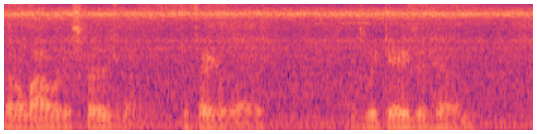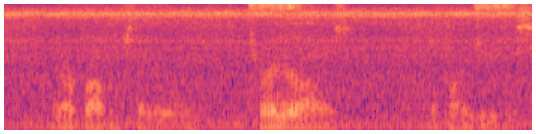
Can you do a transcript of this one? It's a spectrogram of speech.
that allow our discouragement to fade away as we gaze at Him and our problems fade away. Turn your eyes upon Jesus.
